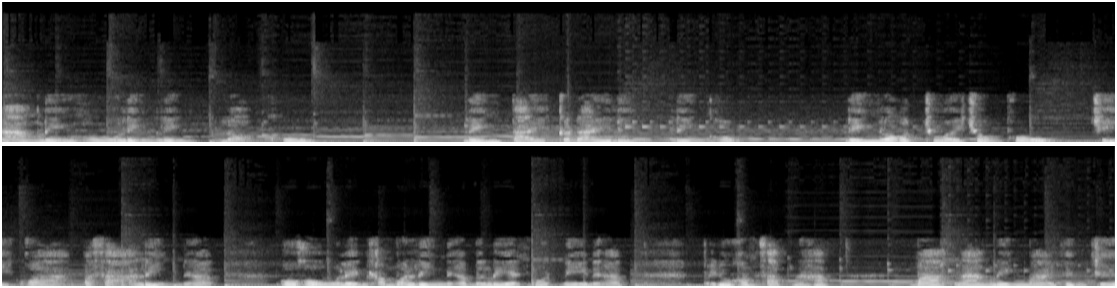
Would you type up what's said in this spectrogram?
ลางลิงหูลิงลิง หลอกคู่ ลิงไต่กระไดลิง ลิงห่มลิงโลดฉวยชมพู่ฉีกคว้าภาษาลิงนะครับ โอ้โห เล่นคำว่าลิงนะครับนักเรียนบทนี้นะครับ ไปดูคำศัพท์นะครับมากลางลิงหมายถึงชื่อ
